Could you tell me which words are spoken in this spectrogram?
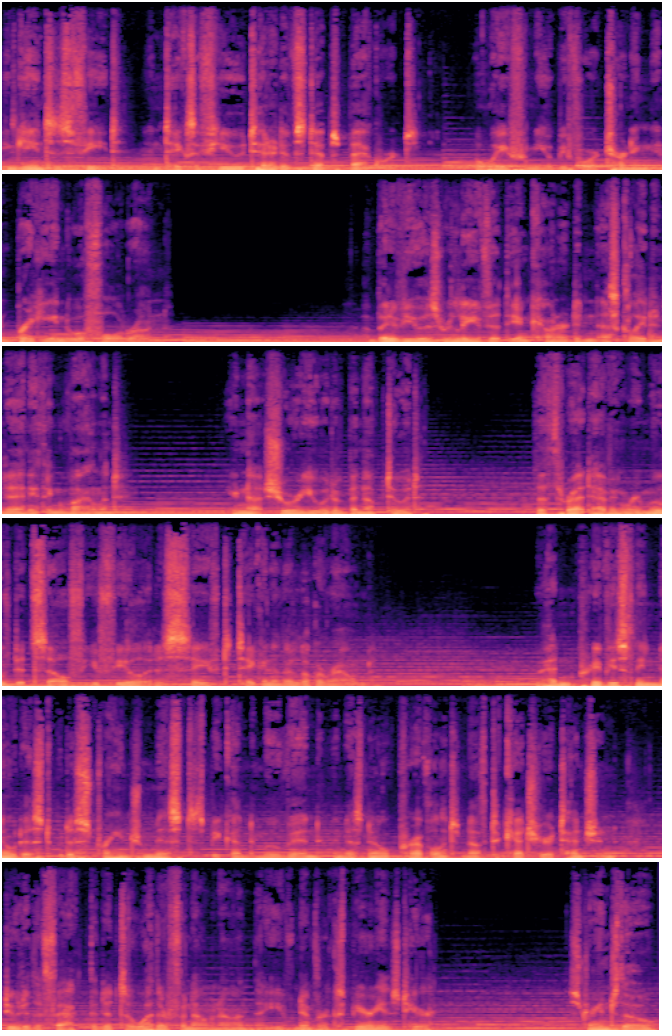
He gains his feet and takes a few tentative steps backwards, away from you before turning and breaking into a full run. A bit of you is relieved that the encounter didn't escalate into anything violent. You're not sure you would have been up to it. The threat having removed itself, you feel it is safe to take another look around. You hadn't previously noticed, but a strange mist has begun to move in and is now prevalent enough to catch your attention due to the fact that it's a weather phenomenon that you've never experienced here. Strange though,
